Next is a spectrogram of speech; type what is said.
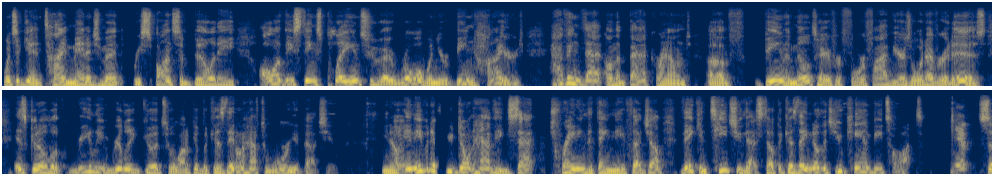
once again time management responsibility. All of these things play into a role when you're being hired. Having that on the background of being in the military for four or five years or whatever it is is going to look really really good to a lot of people because they don't have to worry about you you know and even if you don't have the exact training that they need for that job they can teach you that stuff because they know that you can be taught. Yep. So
